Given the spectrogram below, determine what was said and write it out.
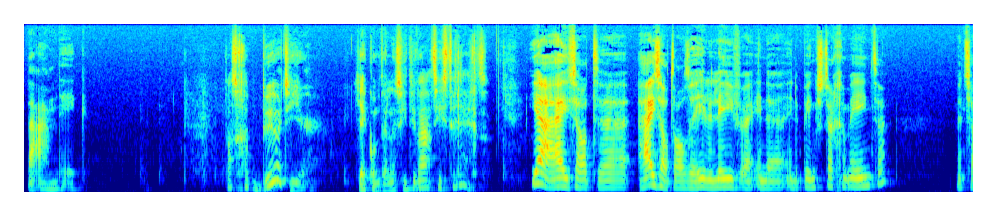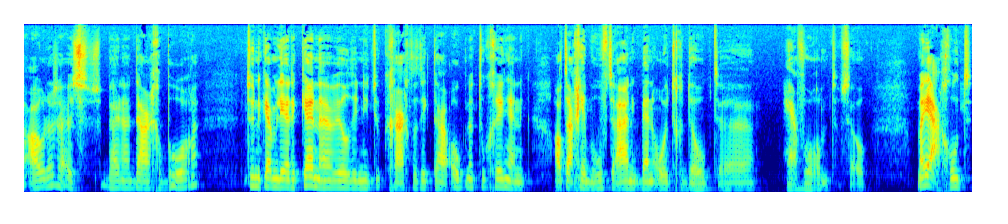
beaamde ik. Wat gebeurt hier? Jij komt wel in situaties terecht. Ja, hij zat, uh, hij zat al zijn hele leven in de, in de Pinkstergemeente. Met zijn ouders. Hij is bijna daar geboren. Toen ik hem leerde kennen, wilde hij natuurlijk graag dat ik daar ook naartoe ging. En ik had daar geen behoefte aan. Ik ben ooit gedoopt, uh, hervormd of zo. Maar ja, goed.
